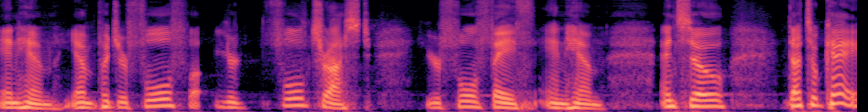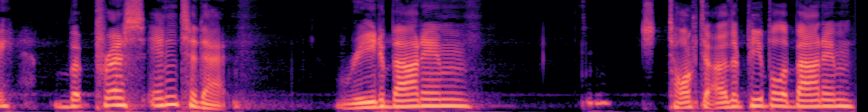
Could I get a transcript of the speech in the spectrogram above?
in him. You haven't put your full your full trust, your full faith in him. And so that's okay, but press into that. Read about him, talk to other people about him,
